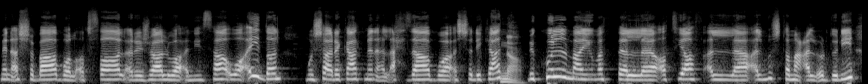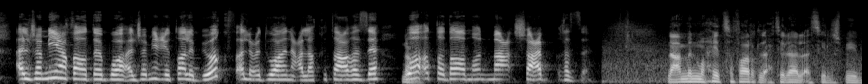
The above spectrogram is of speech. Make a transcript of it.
من الشباب والأطفال الرجال والنساء وأيضا مشاركات من الأحزاب والشركات نعم. بكل ما يمثل أطياف المجتمع الأردني. الجميع غاضب والجميع يطالب بوقف العدوان على قطاع غزة نعم. والتضامن مع شعب غزة. نعم من محيط سفارة الاحتلال أسيل شبيب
